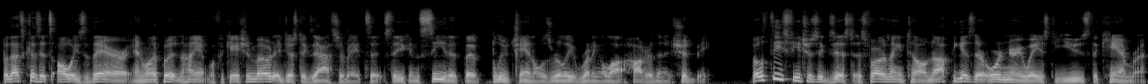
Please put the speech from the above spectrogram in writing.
But that's because it's always there, and when I put it in high amplification mode, it just exacerbates it, so you can see that the blue channel is really running a lot hotter than it should be. Both these features exist, as far as I can tell, not because they're ordinary ways to use the camera.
